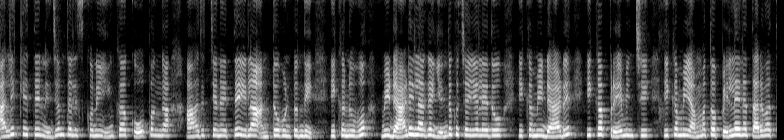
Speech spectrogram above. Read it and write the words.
అలిక్కైతే నిజం తెలుసుకొని ఇంకా కోపంగా ఆదిత్యనైతే ఇలా అంటూ ఉంటుంది. ఇక నువ్వు మీ డాడీ లాగా ఎందుకు చేయలేదు ఇక మీ డాడీ ఇక ప్రేమించి ఇక మీ అమ్మతో పెళ్ళైన తర్వాత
